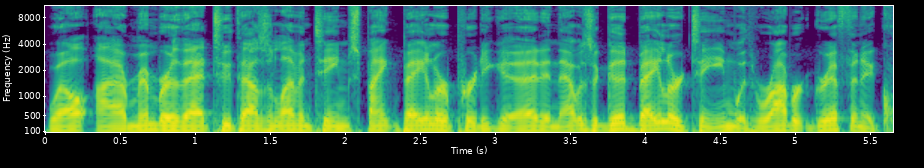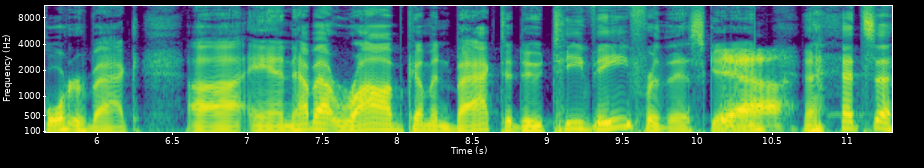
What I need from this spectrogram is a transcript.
Well, I remember that 2011 team spanked Baylor pretty good, and that was a good Baylor team with Robert Griffin at quarterback. Uh, and how about Rob coming back to do TV for this game? Yeah, that's a,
